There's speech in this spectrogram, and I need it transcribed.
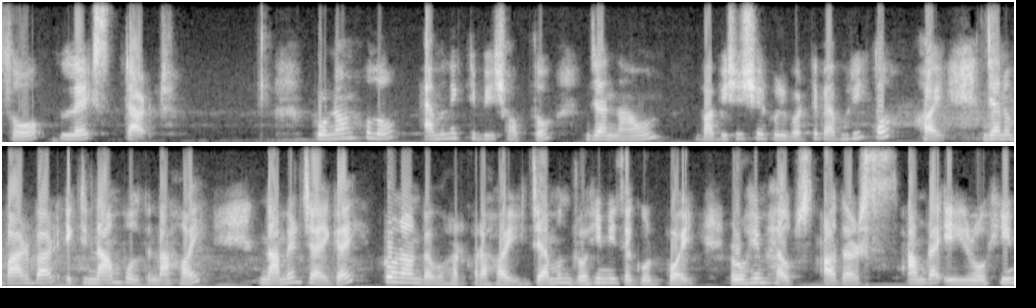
সো, লেটস স্টার্ট। প্রোনাউন হলো এমন একটি শব্দ যা নাউন বা বিশেষের পরিবর্তে ব্যবহৃত হয়, যেন বারবার একটি নাম বলতে না হয়, নামের জায়গায় প্রোনাউন ব্যবহার করা হয়, যেমন Rahim is a good boy Rahim helps others আমরা এই রহিম,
